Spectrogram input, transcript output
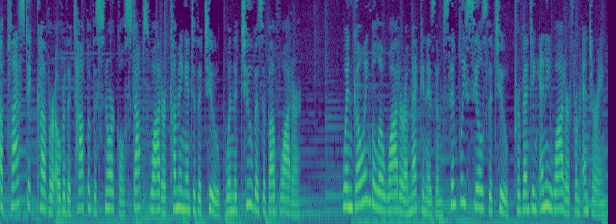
A plastic cover over the top of the snorkel stops water coming into the tube when the tube is above water. When going below water a mechanism simply seals the tube preventing any water from entering.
